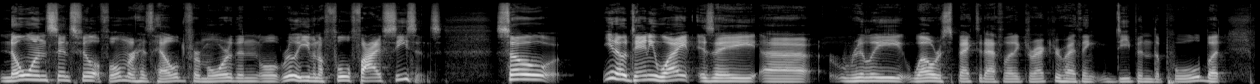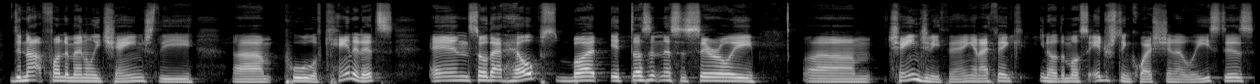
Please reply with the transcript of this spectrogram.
no one since Phillip Fulmer has held for more than, well, really even a full five seasons. So, you know, Danny White is a uh, really well respected athletic director who I think deepened the pool, but did not fundamentally change the um, pool of candidates. And so that helps, but it doesn't necessarily um, change anything. And I think, you know, the most interesting question, at least, is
